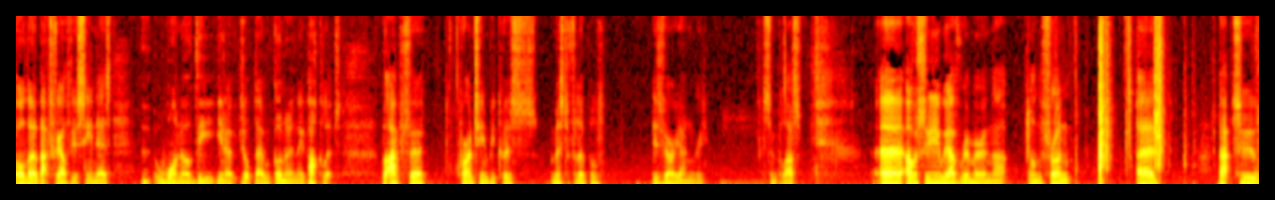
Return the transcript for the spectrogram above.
although to Reality is seen as one of the, you know, it's up there with Gunmen of the Apocalypse. But I prefer Quarantine because Mr. Flibble is very angry. Simple as. Uh, obviously, we have Rimmer in that on the front. Uh, back to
